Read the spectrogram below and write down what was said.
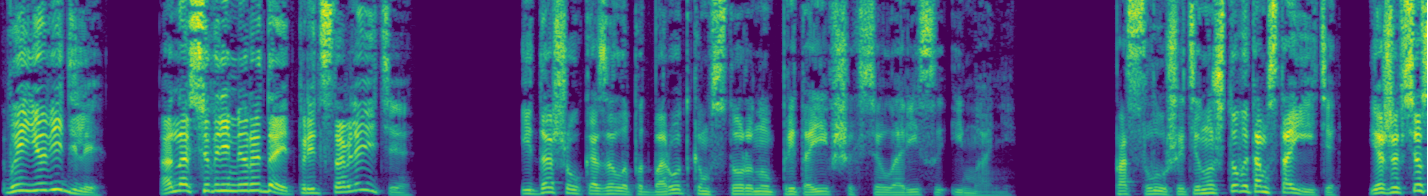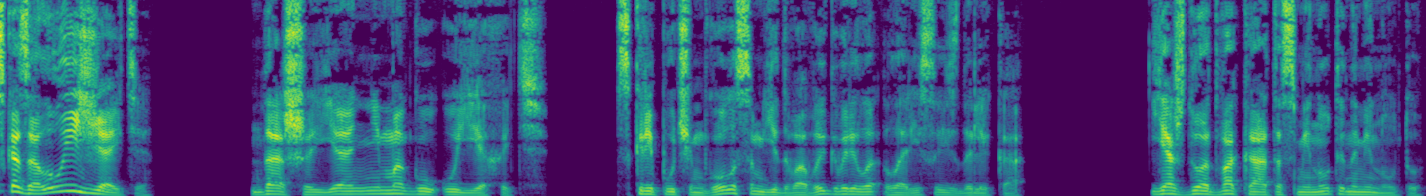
Вы ее видели? Она все время рыдает, представляете? И Даша указала подбородком в сторону притаившихся Ларисы и Мани. «Послушайте, ну что вы там стоите? Я же все сказала, уезжайте!» «Даша, я не могу уехать», — скрипучим голосом едва выговорила Лариса издалека. «Я жду адвоката с минуты на минуту.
